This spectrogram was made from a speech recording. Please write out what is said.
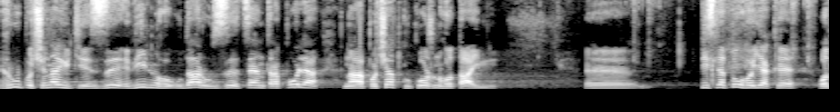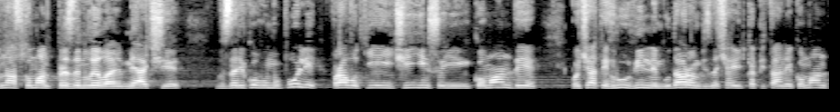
Гру починають з вільного удару з центра поля на початку кожного тайму. Е, Після того, як одна з команд приземлила м'яч в заліковому полі, право тієї чи іншої команди почати гру вільним ударом відзначають капітани команд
